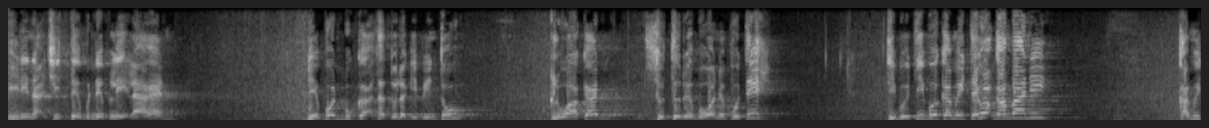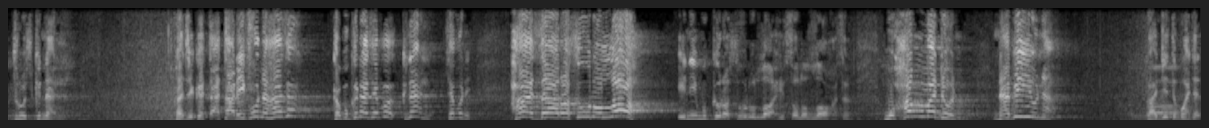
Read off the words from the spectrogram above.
Ini nak cerita benda pelik lah kan. Dia pun buka satu lagi pintu keluarkan sutera berwarna putih. Tiba-tiba kami tengok gambar ni. Kami terus kenal. Raja kata, "Ta'rifuna hadha?" Kamu kenal siapa? Kenal. Siapa ni? Hadza Rasulullah ini muka Rasulullah wasallam. Muhammadun nabiyuna. Raja macam,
